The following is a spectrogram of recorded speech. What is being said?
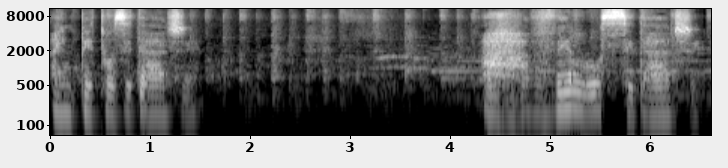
a impetuosidade, a velocidade.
